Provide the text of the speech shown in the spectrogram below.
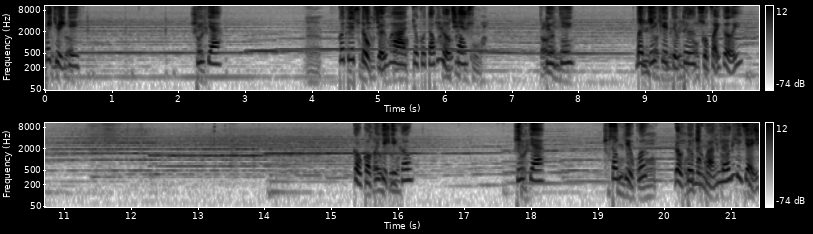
Có chuyện gì? Thiếu gia Có tiếp tục gửi hoa cho cô Tống nữa không? Đương nhiên. Bên phía Kim Tiểu Thư cũng phải gửi. Cậu còn có việc gì không? Thiếu gia. Tống Diệu Quốc đầu tư một khoản lớn như vậy.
